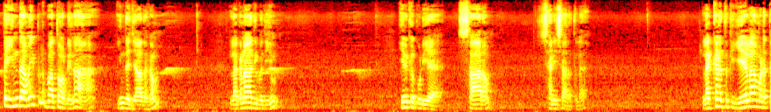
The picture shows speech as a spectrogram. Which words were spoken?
இப்ப இந்த அமைப்பில் பார்த்தோம் அப்படின்னா இந்த ஜாதகம் லக்னாதிபதியும் இருக்கக்கூடிய சாரம் சனி சாரத்தில். லக்கணத்துக்கு ஏழாம் இடத்த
